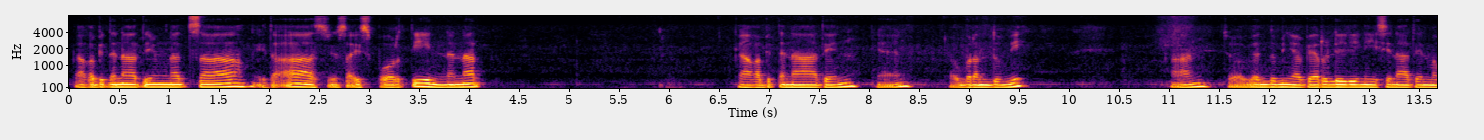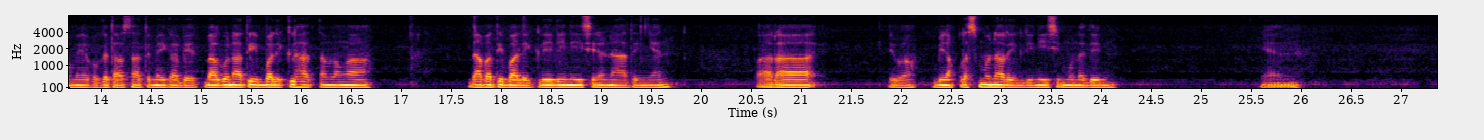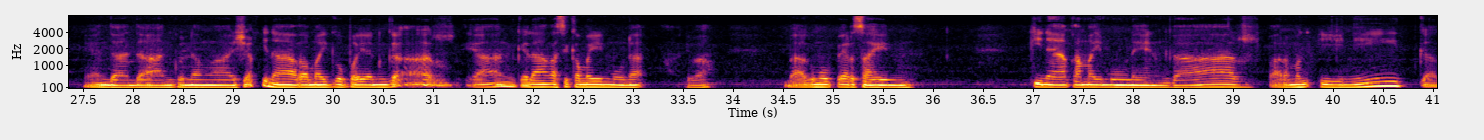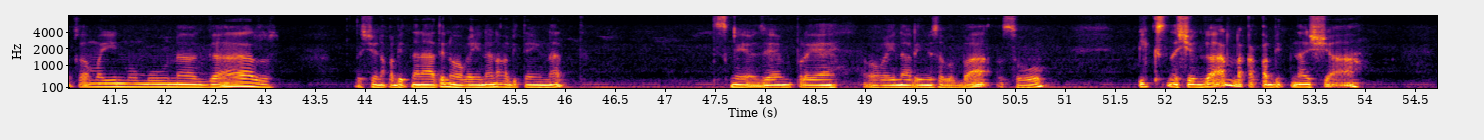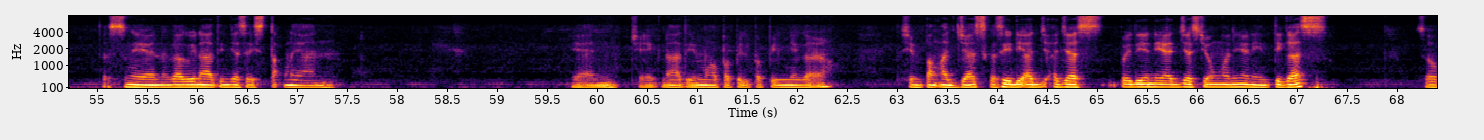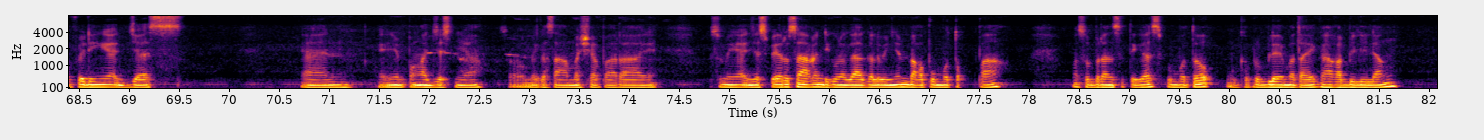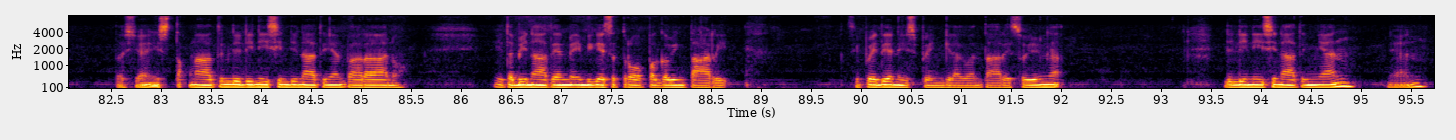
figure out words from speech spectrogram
Kakabit na natin yung nut sa itaas. Yung size 14 na nut. Kakabit na natin. Yan. Sobrang dumi. An, so ganda niya pero lilinisin natin mamaya pagkatapos natin may kabit. Bago natin ibalik lahat ng mga dapat ibalik, lilinisin na natin 'yan. Para 'di ba? Binaklas mo na rin, linisin mo na din. Yan. Yan, dahan ko na nga siya. Kinakamay ko pa yan, gar. Yan, kailangan kasi kamayin muna. Di ba? Bago mo persahin, kinakamay muna yan, gar. Para mag-init. Kakamayin mo muna, gar. Tapos yun, nakabit na natin. Okay na, nakabit na yung nut. Tapos ngayon, siyempre, okay na rin yung sa baba. So, fix na siya, gar. Nakakabit na siya. Tapos ngayon, ang gagawin natin dyan sa stock na yan. Yan, check natin yung mga papel-papel niya, gar. Tapos yung pang-adjust. Kasi di adjust, pwede yan i-adjust yung ano yan, yung tigas. So, pwede i-adjust. Yan, yan yung pang-adjust niya. So, may kasama siya para gusto mo i-adjust. Pero sa akin, di ko nagagalawin yan. Baka pumutok pa. Masobran sa tigas, pumutok. Magka-problema tayo, kakabili lang. Tapos yan, stock natin. Lilinisin din natin yan para ano, itabi natin, may ibigay sa tropa gawing tari. Kasi pwede yan, i-spring ginagawang tari. So yun nga, lilinisin natin yan. Yan.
